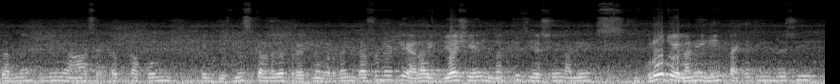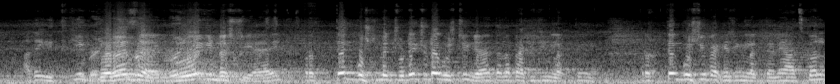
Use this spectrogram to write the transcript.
दरम्यान तुम्ही हा सेटअप टाकून एक बिझनेस करण्याचा प्रयत्न करता आणि डेफिनेटली याला यश येईल नक्कीच यश येईल आणि ग्रोथ होईल. आणि ही पॅकेजिंग इंडस्ट्री आता इतकी गरज आहे ग्रोईंग इंडस्ट्री आहे. प्रत्येक गोष्टीला छोट्या छोट्या गोष्टी घ्या त्याला पॅकेजिंग लागते. प्रत्येक गोष्टी पॅकेजिंग लागते. आणि आजकाल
